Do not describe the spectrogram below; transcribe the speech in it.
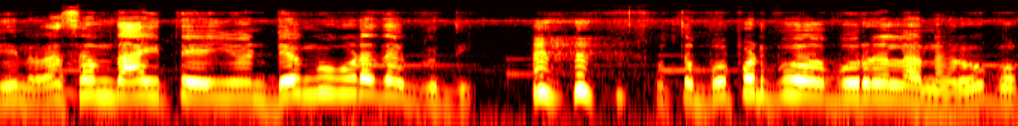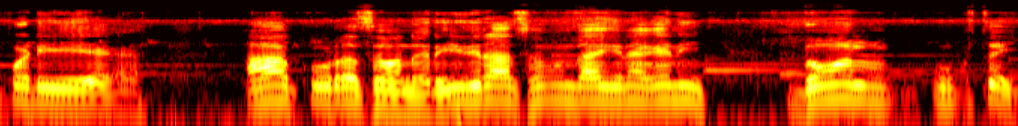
దీని రసం తాగితే ఈవెన్ డెంగ్యూ కూడా తగ్గుద్ది. మొత్తం బొప్పడి బు- బుర్రలు అన్నారు. బొప్పడి ఆకు రసం అన్నారు. ఇది రసం తాగినా కానీ దోమలు ఉరుకుతాయి.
